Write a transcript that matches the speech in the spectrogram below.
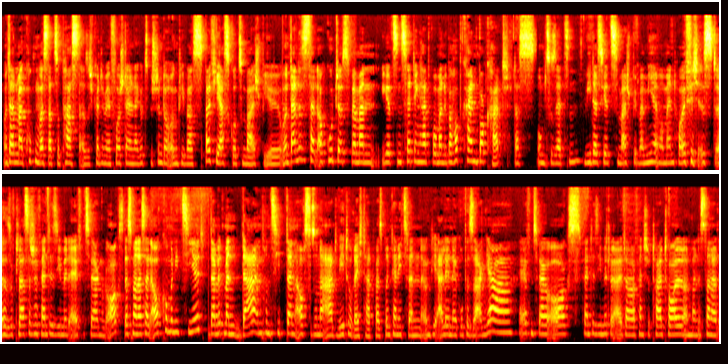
Und dann mal gucken, was dazu passt. Also ich könnte mir vorstellen, da gibt's bestimmt auch irgendwie was bei Fiasco zum Beispiel. Und dann ist es halt auch gut, dass wenn man jetzt ein Setting hat, wo man überhaupt keinen Bock hat, das umzusetzen, wie das jetzt zum Beispiel bei mir im Moment häufig ist, äh, so klassische Fantasy mit Elfen, Zwergen und Orks, dass man das halt auch kommuniziert, damit man da im Prinzip dann auch so eine Art Vetorecht hat, weil es bringt ja nichts, wenn irgendwie alle in der Gruppe sagen, ja, Elfen, Zwerge, Orks, Fantasy, Mittelalter, fände ich total toll und man ist dann als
